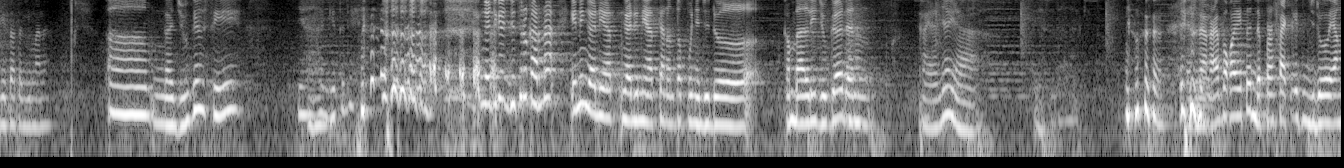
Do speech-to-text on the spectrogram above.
gitu atau gimana? Em, enggak juga sih. Ya gitu deh. Enggak juga justru karena ini nggak niat nggak diniatkan untuk punya judul kembali juga dan kayaknya ya ya sudah. Ya sudah kayak pokoknya itu the perfect itu judul yang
